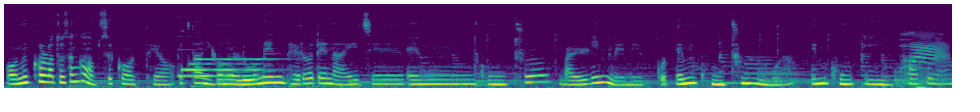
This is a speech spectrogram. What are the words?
어느 컬러도 상관없을 것 같아요. 일단 이거는 롬앤 베러덴 아이즈 M02 말린 메밀꽃 M02는 뭐야? M02 바보야.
